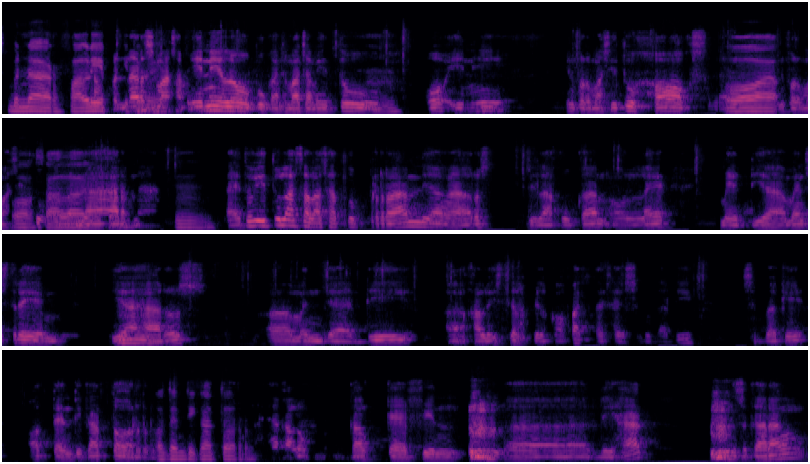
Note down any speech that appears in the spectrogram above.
Benar, valid benar gitu ya. semacam ini loh, bukan semacam itu. Hmm. Oh ini informasi itu hoax, kan? Oh, informasi oh, itu salah benar. gitu. Nah, Hmm. Nah, itu itulah salah satu peran yang harus dilakukan oleh media mainstream. Dia Hmm. harus eh, menjadi eh, kalau istilah Bill Kovac yang saya sebut tadi sebagai autentikator. Autentikator. Makanya kalau kalau Kevin eh, lihat sekarang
